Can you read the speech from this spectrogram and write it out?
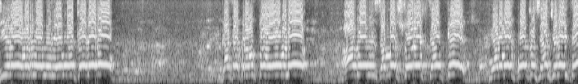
జీరో ఓవర్లో మీరు ఏం మాట్లాడారు? గత ప్రభుత్వ హయాంలో ఆదోని సమ్మర్ స్టోరేజ్ ట్యాంక్కి ఎనభై కోట్లు శాంక్షన్ అయితే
